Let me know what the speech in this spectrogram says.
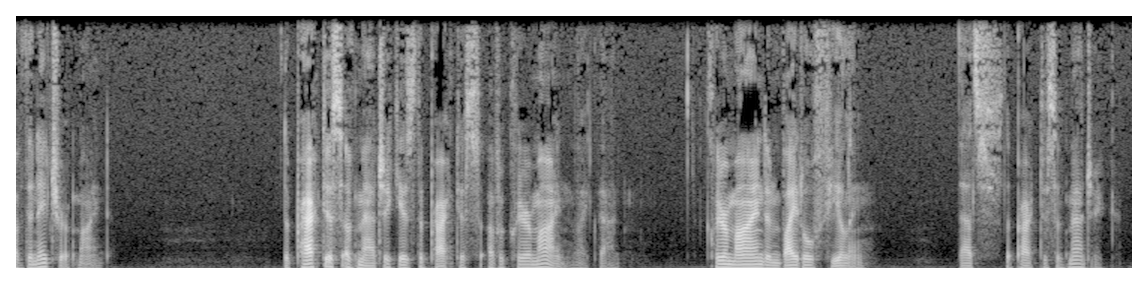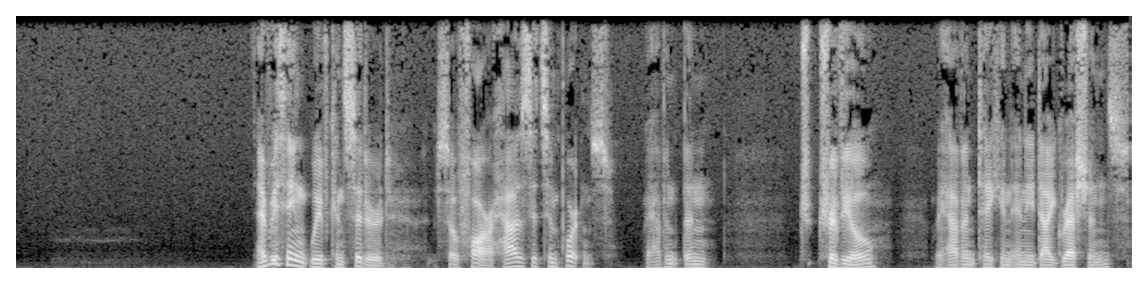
of the nature of mind. The practice of magic is the practice of a clear mind, like that. Clear mind and vital feeling. That's the practice of magic. Everything we've considered so far has its importance. We haven't been tr- trivial we haven't taken any digressions.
